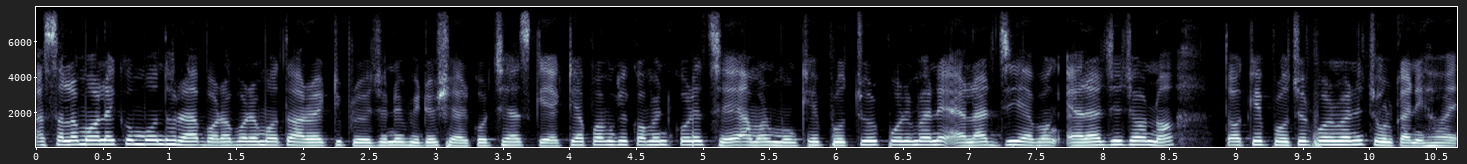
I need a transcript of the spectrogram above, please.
আসসালামু আলাইকুম বন্ধুরা, বরাবরের মতো আরও একটি প্রয়োজনীয় ভিডিও শেয়ার করছি আজকে। একটি আপু আমাকে কমেন্ট করেছে, আমার মুখে প্রচুর পরিমাণে অ্যালার্জি এবং অ্যালার্জির জন্য ত্বকে প্রচুর পরিমাণে চুলকানি হয়।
